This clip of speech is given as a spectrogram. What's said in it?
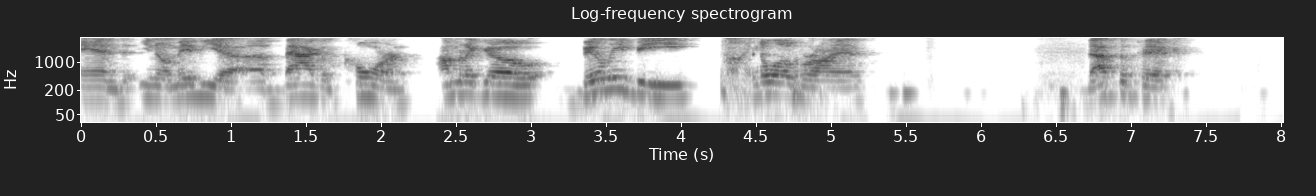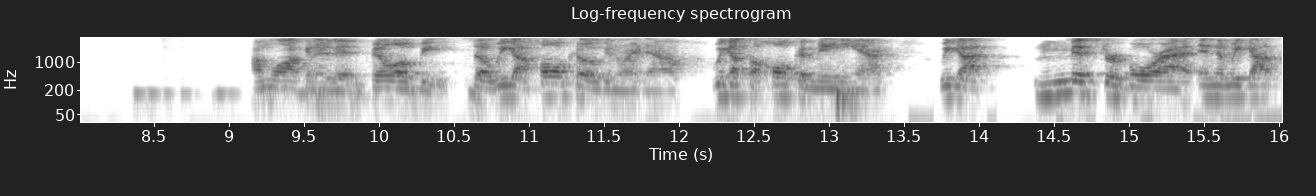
and you know maybe a, a bag of corn. I'm gonna go Billy B, Bill O'Brien. That's a pick. I'm locking it in. Bill O'B. So we got Hulk Hogan right now. We got the Hulkamaniac. We got Mr. Borat, and then we got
